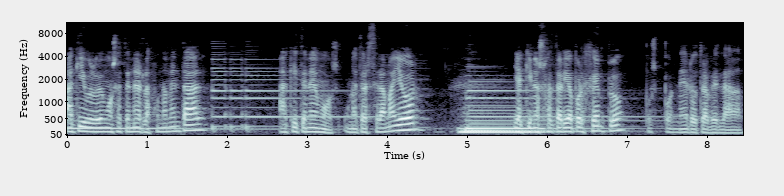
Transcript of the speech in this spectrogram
Aquí volvemos a tener la fundamental, aquí tenemos una tercera mayor y aquí nos faltaría, por ejemplo, pues poner otra vez la,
